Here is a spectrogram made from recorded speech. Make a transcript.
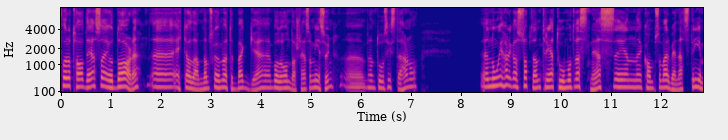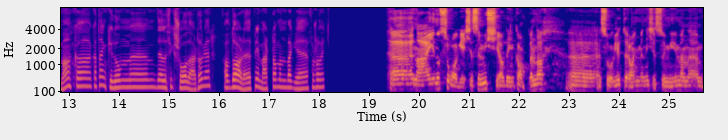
For å ta det, så er jo Dale et av dem. De skal jo møte begge, både Åndalsnes og Misund, de to siste her nå. Eh, nå i helga tapte de 3-2 mot Vestnes i en kamp som RB-nett streama. Hva, hva, tenker du om eh, det du fikk se der, Torgeir? Av Dale primært, da, men begge for så vidt? Uh, nei, nå så jeg ikke så mye av den kampen, da. Uh, jeg så litt, men ikke så mye. Men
